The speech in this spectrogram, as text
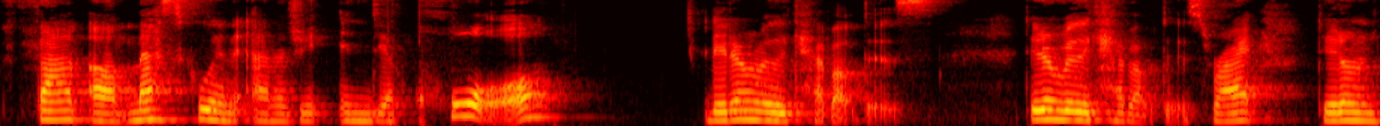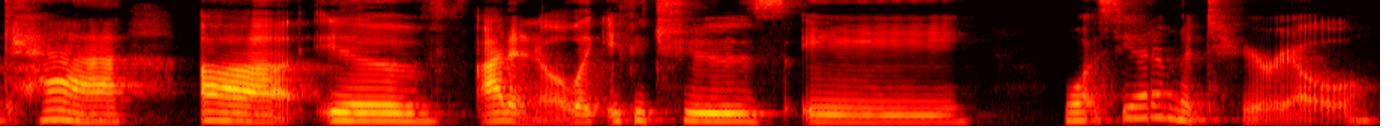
fam- uh, masculine energy in their core, they don't really care about this. They don't really care about this, right? They don't care uh, if I don't know, like if you choose a what's the other material?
